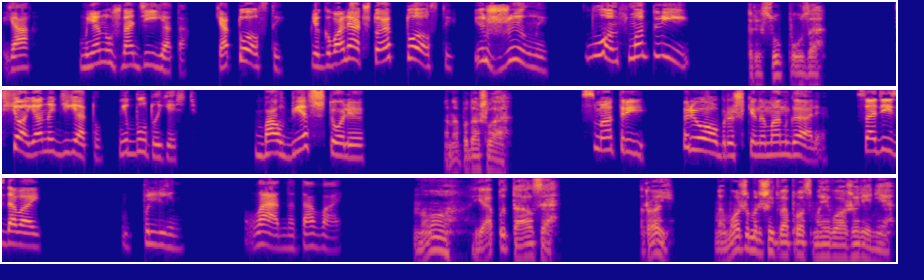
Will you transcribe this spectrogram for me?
Я... Мне нужна диета. Я толстый. Мне говорят, что я толстый и жирный. Вон, смотри. Трясу пузо. Все, я на диету. Не буду есть. Балбес, что ли? Она подошла. Смотри, ребрышки на мангале. Садись давай. Блин. Ладно, давай. Ну, я пытался. Рой, мы можем решить вопрос моего ожирения?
